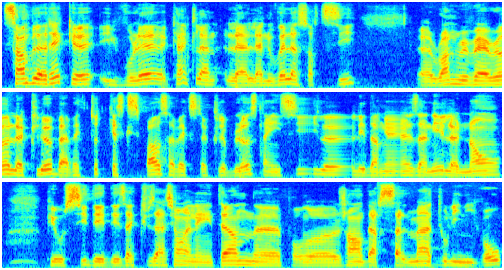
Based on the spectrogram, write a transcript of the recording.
semblerait qu'il voulait, quand la, nouvelle a sorti, euh, Ron Rivera, le club, avec tout ce qui se passe avec ce club-là, c'est ainsi, les dernières années, le nom, puis aussi des, accusations à l'interne euh, pour euh, genre d'harcèlement à tous les niveaux.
